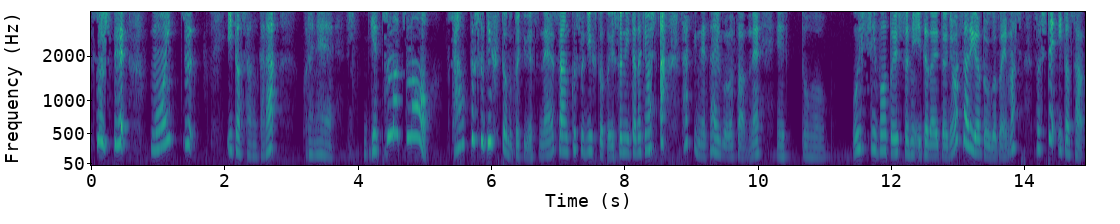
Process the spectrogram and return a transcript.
そして、もう一つ、イトさんから、これね、月末のサンクスギフトの時ですね。サンクスギフトと一緒にいただきました。あ、さっきね、大五郎さんね、えっと、美味しい棒と一緒にいただいております。ありがとうございます。そして、イトさん。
